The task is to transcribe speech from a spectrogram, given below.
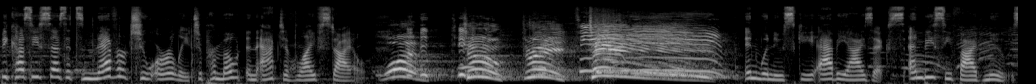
because he says it's never too early to promote an active lifestyle. One, two, three, team! In Winooski, Abby Isaacs, NBC5 News.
